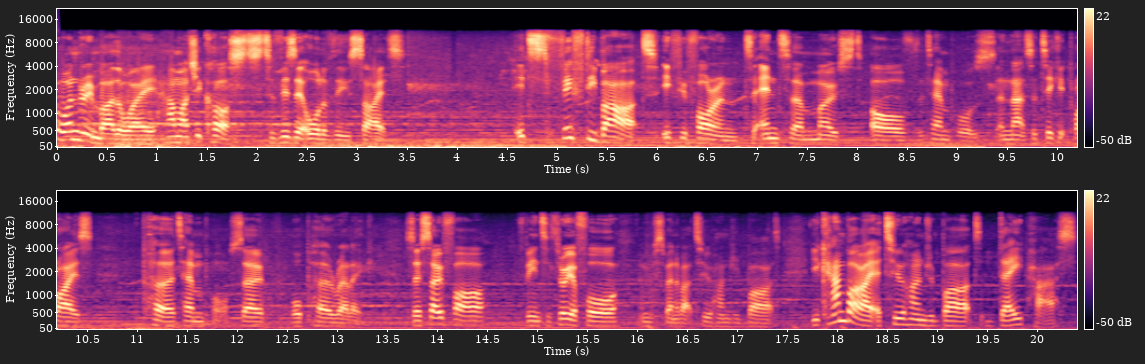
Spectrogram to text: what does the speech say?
you're wondering, by the way, how much it costs to visit all of these sites, it's 50 baht if you're foreign to enter most of the temples, and that's a ticket price per temple, so or per relic. So so far, I've been to three or four, and we've spent about 200 baht. You can buy a 200 baht day pass,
